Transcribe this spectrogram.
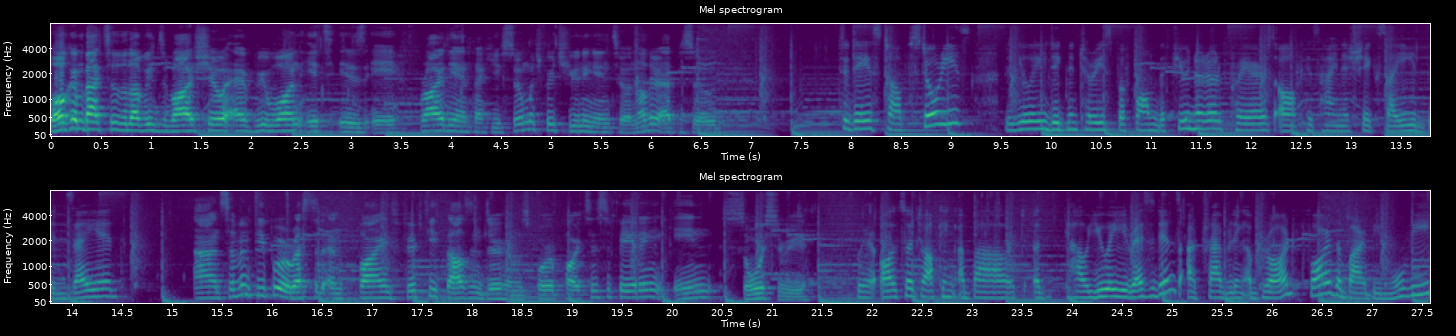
Welcome back to the Lovin Dubai show, everyone. It is a Friday, and thank you so much for tuning in to another episode. Today's top stories the UAE dignitaries performed the funeral prayers of His Highness Sheikh Saeed bin Zayed. And seven people were arrested and fined 50,000 dirhams for participating in sorcery. We're also talking about uh, how UAE residents are traveling abroad for the Barbie movie.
